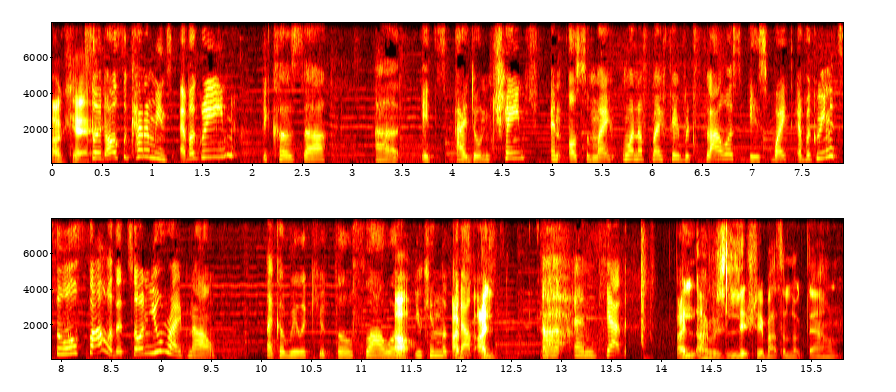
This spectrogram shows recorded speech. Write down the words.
Okay. so it also kind of means evergreen because uh, uh, it's I don't change. And also my one of my favorite flowers is white evergreen. It's the little flower that's on you right now, like a really cute little flower. Oh, you can look it I, up. I, uh, and yeah, I, I was literally about to look down.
